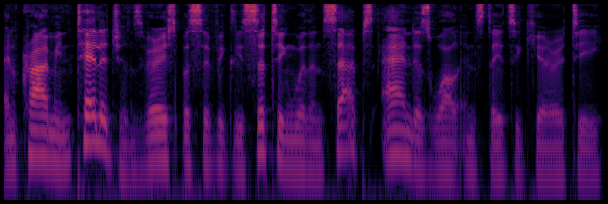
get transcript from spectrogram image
and crime intelligence, very specifically sitting within SAPS and as well in state security.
